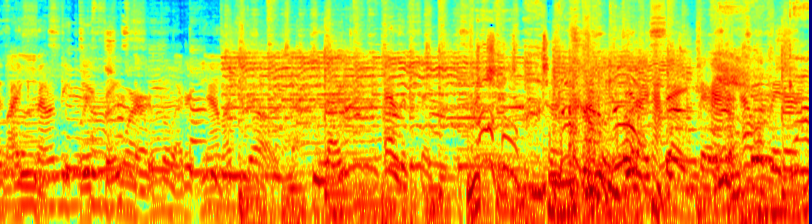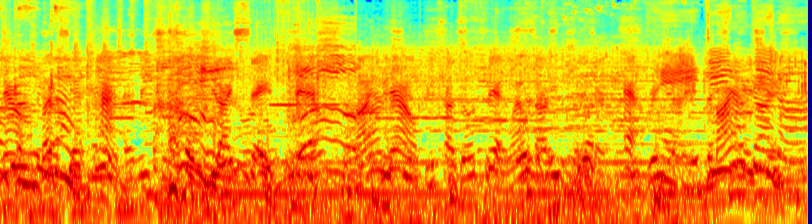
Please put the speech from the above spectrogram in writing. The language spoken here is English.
of Like ease found with between things word. with the letter E. Now let's go. Like elephant. Richard, turn your What did I say? There's an elevator. Now let's get past. What did I say? There. Right now because of this Those are the letter F. Ring that. Violation. If you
